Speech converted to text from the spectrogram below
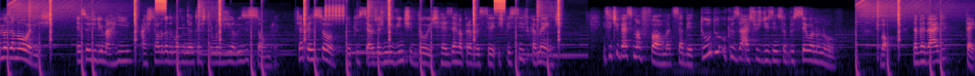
meus amores! Eu sou Julie Marie, astróloga do movimento Astrologia Luz e Sombra. Já pensou no que o céu de 2022 reserva para você especificamente? E se tivesse uma forma de saber tudo o que os astros dizem sobre o seu ano novo? Bom, na verdade, tem.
